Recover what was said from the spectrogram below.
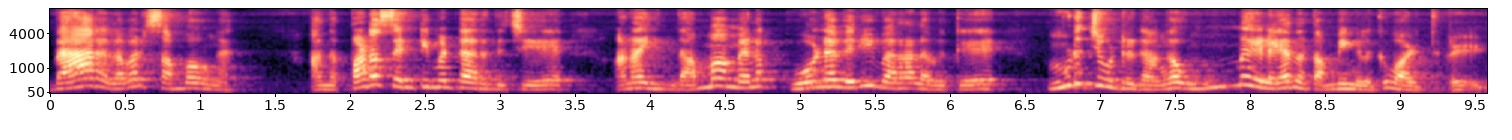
வேற லெவல் சம்பவங்க. அந்த படம் சென்டிமெண்டா இருந்துச்சு. ஆனா இந்த அம்மா மேல கோலவெறி வர அளவுக்கு முடிச்சு விட்டுருக்காங்க. உண்மையிலேயே அந்த தம்பிங்களுக்கு வாழ்த்துக்கள்.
